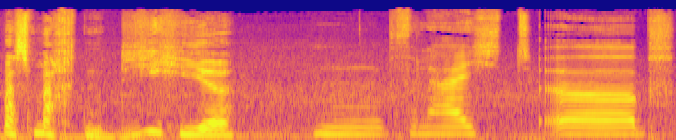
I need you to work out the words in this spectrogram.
Was machten die hier? Hm, vielleicht, äh, pf,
